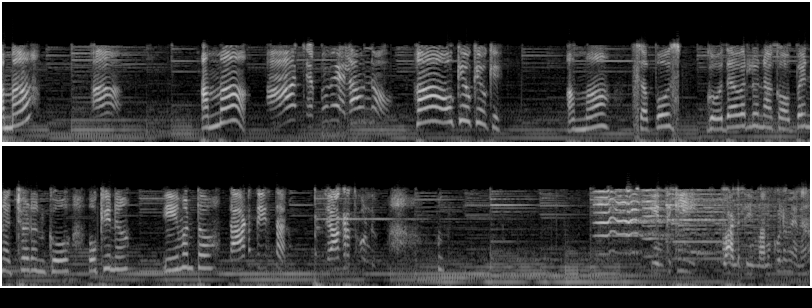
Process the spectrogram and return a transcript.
అమ్మా? అమ్మా? చెప్పవే ఎలా ఉన్నావు? హా, ఓకే ఓకే ఓకే. అమ్మా సపోజ్ గోదావరిలో నాకు అబ్బాయి నచ్చాడు అనుకో ఓకేనా? ఏమంటావ్? తాట తీస్తాను. జాగ్రత్త వాళ్ళది మనకులమేనా?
